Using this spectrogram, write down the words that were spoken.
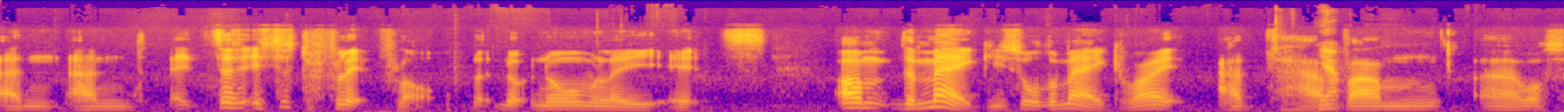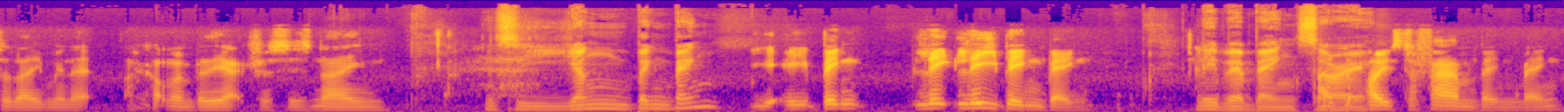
and and it's just, it's just a flip flop. But normally it's um the Meg. You saw the Meg, right? Had to have yep. um uh, what's her name in it? I can't remember the actress's name. It's a young Bing Bing. Yeah, Bing Li, Li Bingbing. Li Bingbing, sorry. As opposed to Fan Bingbing,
